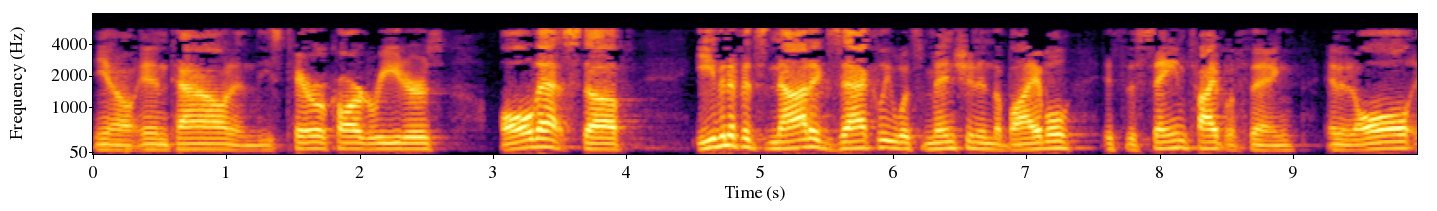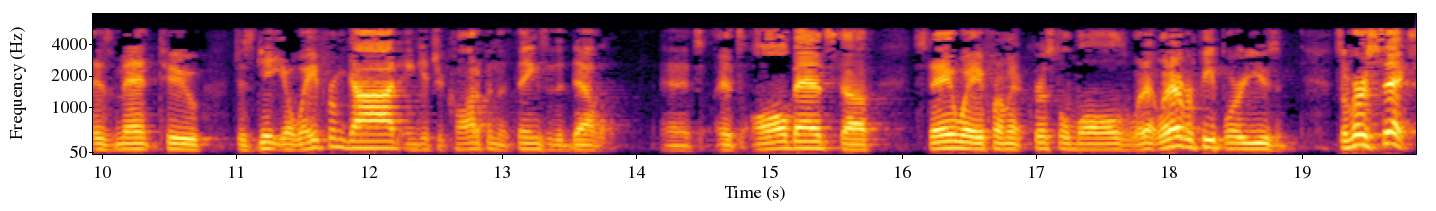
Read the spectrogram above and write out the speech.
you know, in town and these tarot card readers, all that stuff. Even if it's not exactly what's mentioned in the Bible, it's the same type of thing and it all is meant to just get you away from God and get you caught up in the things of the devil. And it's, it's all bad stuff. Stay away from it. Crystal balls, whatever people are using. So verse 6.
